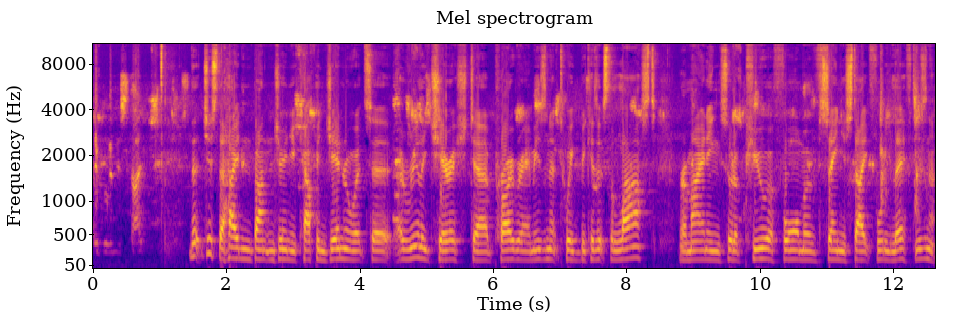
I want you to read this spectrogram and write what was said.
people in this state. The, just the Haydn Bunton Junior Cup in general, it's a, a really cherished uh, program, isn't it, Twig? Because it's the last remaining sort of pure form of senior state footy left, isn't it?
